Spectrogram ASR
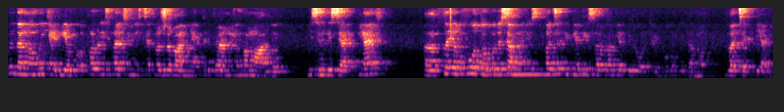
Видано витягів про реєстрацію місця проживання територіальної громади 85. Е, Вклеїв фото по досягненню з 25-45 років було видано 25.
